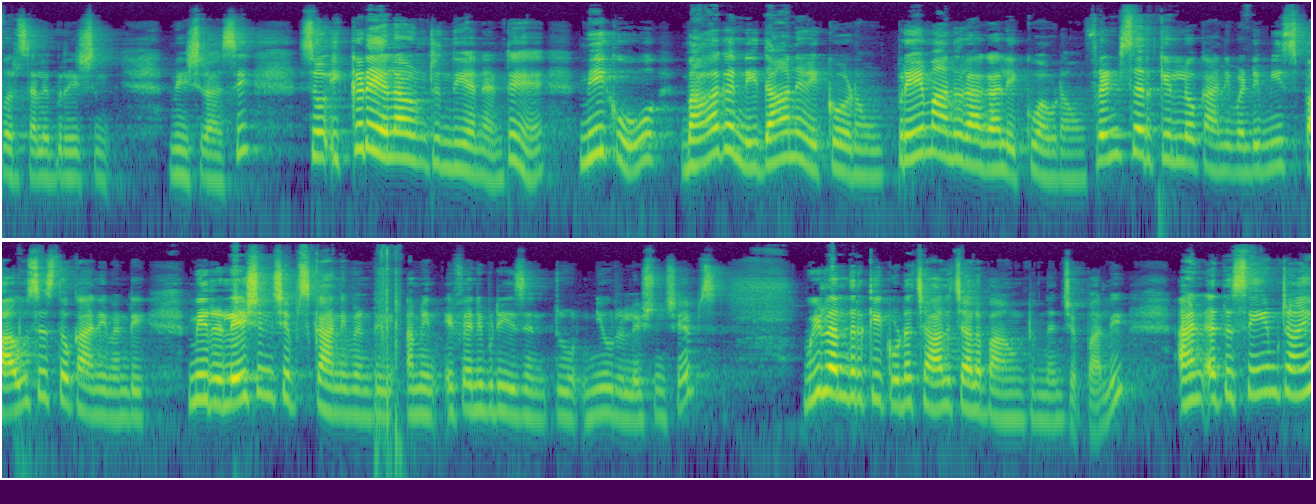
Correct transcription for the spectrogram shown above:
for celebration Mesharashi so ఇక్కడ ఎలా ఉంటుంది అని అంటే మీకు బాగా నిదానం ఎక్కువ అవడం ప్రేమ అనురాగాలు ఎక్కువ అవడం ఫ్రెండ్ సర్కిల్లో కానివ్వండి మీ స్పౌసెస్తో కానివ్వండి మీ రిలేషన్షిప్స్ కానివ్వండి I mean if anybody is into new relationships వీళ్ళందరికీ కూడా చాలా చాలా బాగుంటుందని చెప్పాలి. And at the same time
